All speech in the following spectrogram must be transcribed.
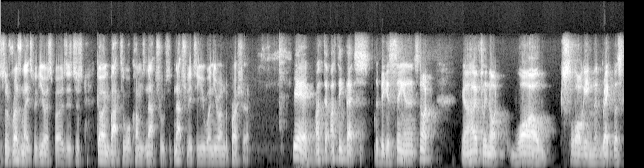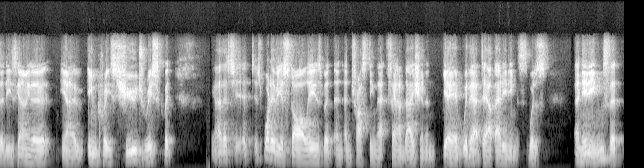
sort of resonates with you i suppose is just going back to what comes natural to, naturally to you when you're under pressure? Yeah I, th- I think that's the biggest thing and it's not you know hopefully not wild slogging that reckless that is going to you know increase huge risk but you know that's just whatever your style is but and, and trusting that foundation and yeah without doubt that innings was an innings that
